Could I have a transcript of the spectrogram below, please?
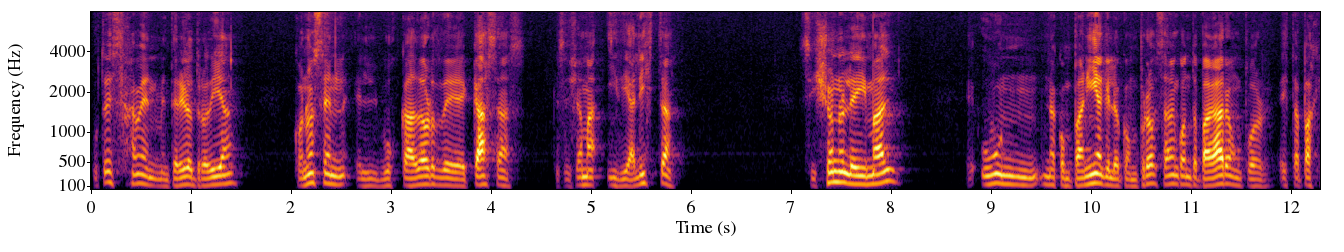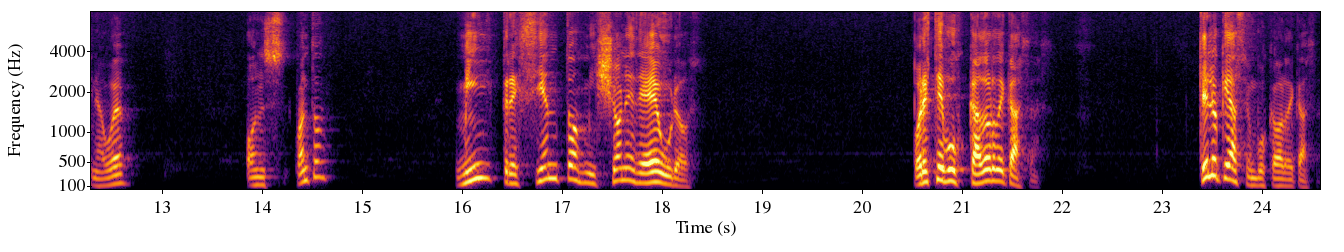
ustedes saben, me enteré el otro día, ¿conocen el buscador de casas que se llama Idealista? Si yo no leí mal, hubo una compañía que lo compró. ¿Saben cuánto pagaron por esta página web? ¿Cuánto? 1.300 millones de euros por este buscador de casas. ¿Qué es lo que hace un buscador de casas?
